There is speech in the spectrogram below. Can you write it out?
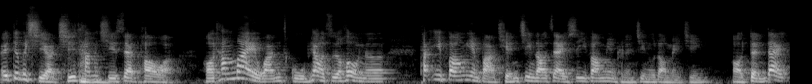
哎，对不起啊，其实他们 其实在抛啊，好，嗯哼，哦，他卖完股票之后呢，他一方面把钱进到债市，一方面可能进入到美金，哦，等待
